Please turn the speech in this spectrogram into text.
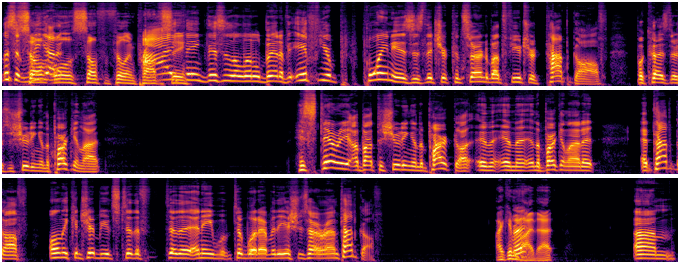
Listen, Self, we got. little self-fulfilling prophecy. I think this is a little bit of if your point is is that you're concerned about the future of Top Golf because there's a shooting in the parking lot. Hysteria about the shooting in the park in the in the, in the parking lot at, at Top Golf only contributes to the to the any to whatever the issues are around Top Golf. I can Right? buy that. Um,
